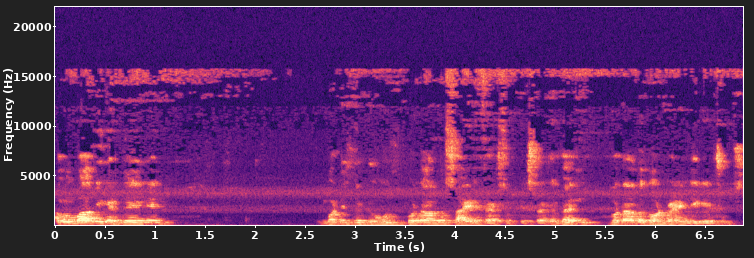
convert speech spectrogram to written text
अब हम बात ही करते हैं कि what is the dose what are the side effects of this drug when what are the contraindications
